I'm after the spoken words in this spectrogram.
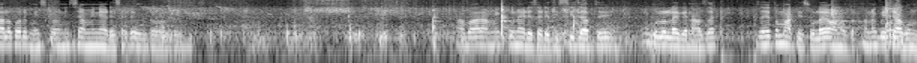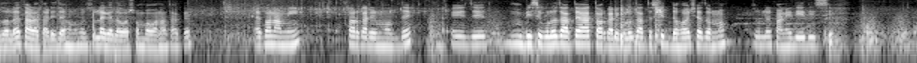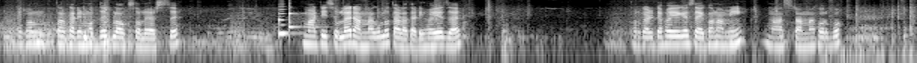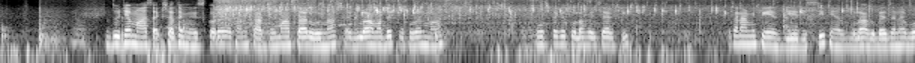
ভালো করে মিক্স করে নিচ্ছি, আমি নেড়ে সাইডে উল্টো পাল্টে দিচ্ছি। আবার আমি একটু নেড়ে ছেড়ে দিচ্ছি যাতে এগুলো লেগে না যায়। যেহেতু মাটি চুলায় অনেক অনেক বেশি আগুন জ্বলে, তাড়াতাড়ি যখন কিছু লেগে যাওয়ার সম্ভাবনা থাকে। এখন আমি তরকারির মধ্যে এই যে বিচিগুলো যাতে আর তরকারিগুলো যাতে সিদ্ধ হয় সেজন্য চুলের পানি দিয়ে দিচ্ছি। এখন তরকারির মধ্যে ব্লক চলে আসছে। মাটি চুলায় রান্নাগুলো তাড়াতাড়ি হয়ে যায়। তরকারিটা হয়ে গেছে, এখন আমি মাছ রান্না করব। দুইটা মাছ একসাথে মিক্স করে এখন কার্পু মাছ আর রুই মাছ, এগুলো আমাদের পুকুরের মাছ। পুকুর থেকে তোলা হয়েছে আর কি। এখানে আমি পেঁয়াজ দিয়ে দিচ্ছি, পেঁয়াজগুলো আগে বেজে নেব।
